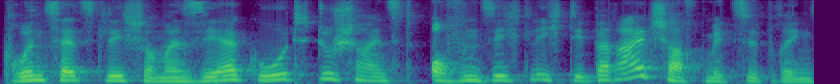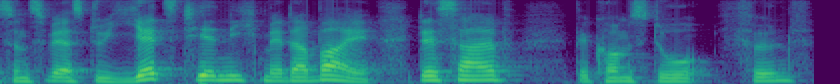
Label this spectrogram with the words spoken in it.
Grundsätzlich schon mal sehr gut. Du scheinst offensichtlich die Bereitschaft mitzubringen, sonst wärst du jetzt hier nicht mehr dabei. Deshalb bekommst du fünf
